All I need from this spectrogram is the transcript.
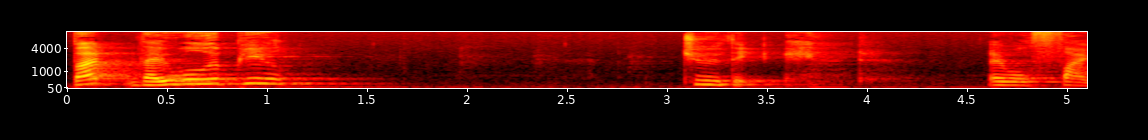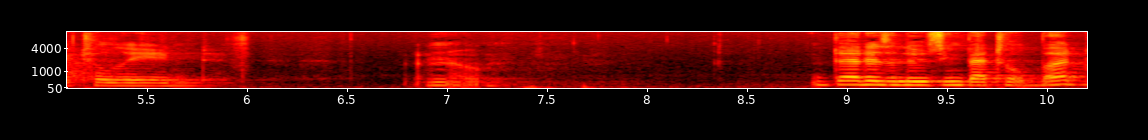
but they will appeal to the end. They will fight till the end. No. That is a losing battle, but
